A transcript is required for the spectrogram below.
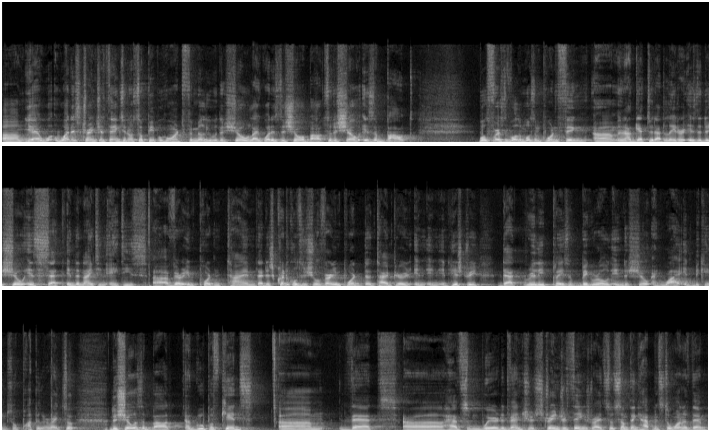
Um, yeah, wh- what is Stranger Things? You know, so people who aren't familiar with the show, like, what is the show about? So the show is about. Well, first of all, the most important thing, um, and I'll get to that later, is that the show is set in the 1980s, uh, a very important time that is critical to the show, a very important uh, time period in, in, in, history that really plays a big role in the show and why it became so popular, right? So the show is about a group of kids um, that uh, have some weird adventures, stranger things, right? So something happens to one of them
